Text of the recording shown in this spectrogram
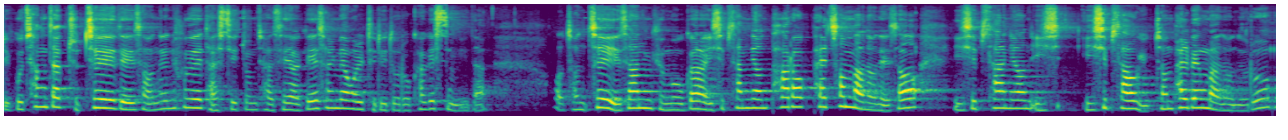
그리고 창작 주체에 대해서는 후에 다시 좀 자세하게 설명을 드리도록 하겠습니다. 어, 전체 예산 규모가 23년 8억 8천만 원에서 24년 20, 24억 6천8백만 원으로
